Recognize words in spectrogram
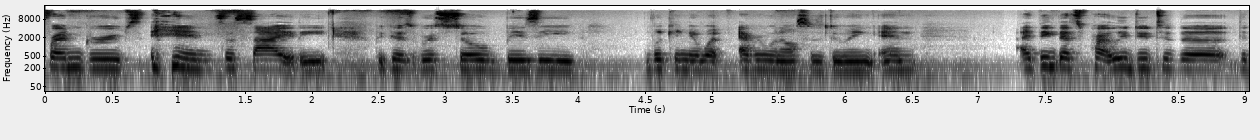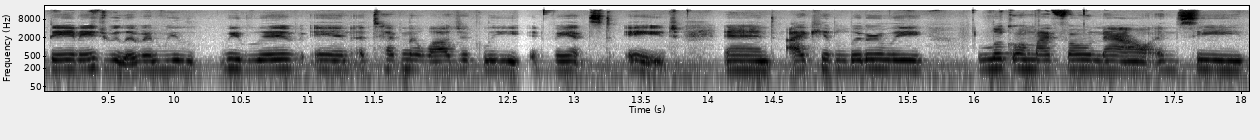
friend groups, in society, because we're so busy looking at what everyone else is doing. And I think that's partly due to the, the day and age we live in. We, we live in a technologically advanced age, and I can literally look on my phone now and see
